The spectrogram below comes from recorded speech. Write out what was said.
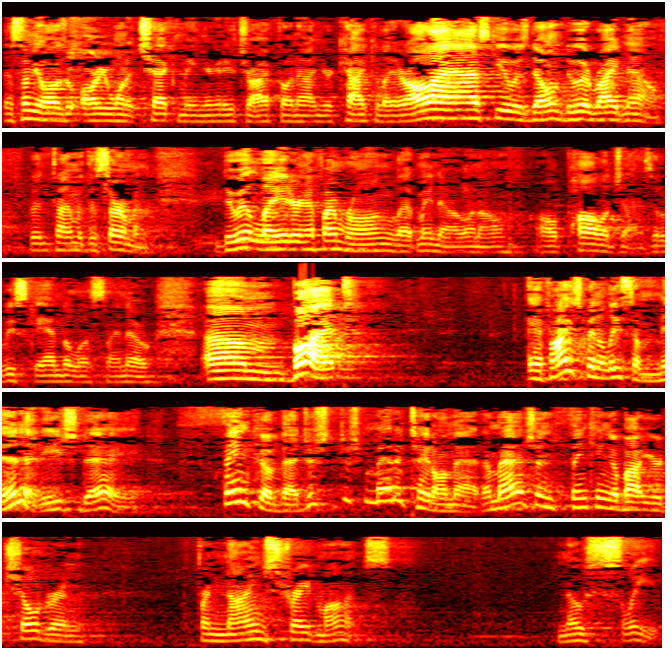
Now, some of you already want to check me and you're going to get your iPhone out and your calculator. All I ask you is don't do it right now. Spend time with the sermon. Do it later, and if I'm wrong, let me know and I'll, I'll apologize. It'll be scandalous, I know. Um, but if I spend at least a minute each day, think of that. Just, just meditate on that. Imagine thinking about your children for nine straight months. No sleep,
